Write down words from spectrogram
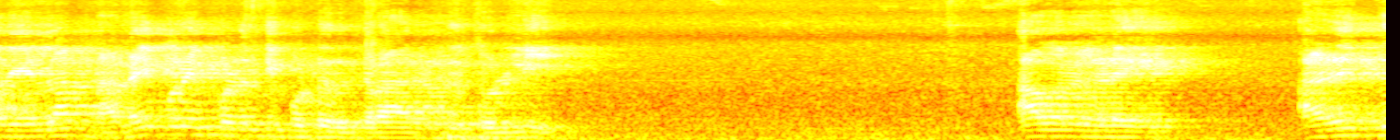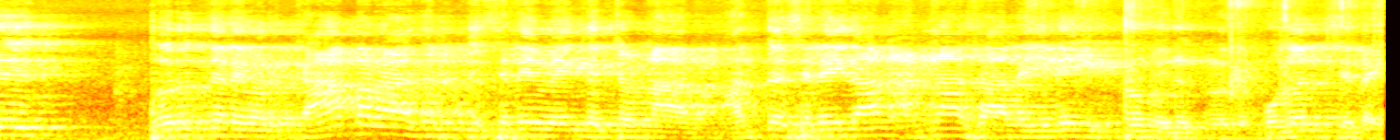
அதையெல்லாம் நடைமுறைப்படுத்தி கொண்டிருக்கிறார் என்று சொல்லி அவர்களை அழைத்து பெருந்தலைவர் காமராஜருக்கு சிலை வைக்க சொன்னார். அந்த சிலைதான் அண்ணா சாலையிலே இன்றும் இருக்கிறது முதல் சிலை.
